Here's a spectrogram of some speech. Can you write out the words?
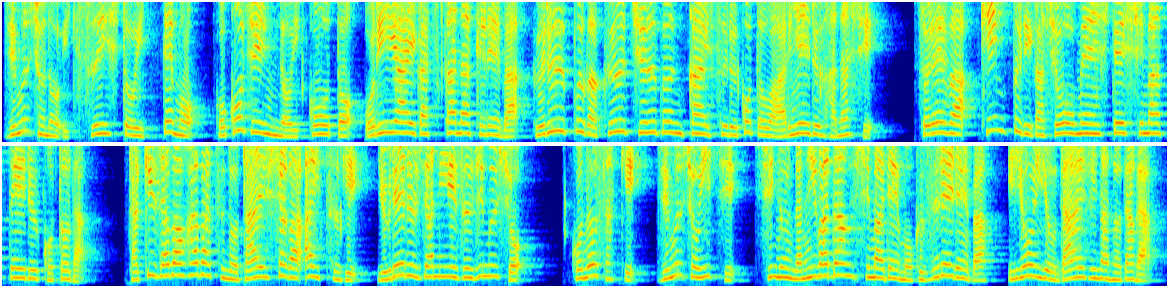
事務所の一水師といっても、個々人の意向と折り合いがつかなければグループが空中分解することはあり得る話。それは、金プリが証明してしまっていることだ。滝沢派閥の退社が相次ぎ、揺れるジャニーズ事務所。この先、事務所1、死の何は男子までも崩れれば、いよいよ大事なのだが、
